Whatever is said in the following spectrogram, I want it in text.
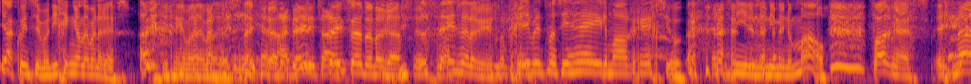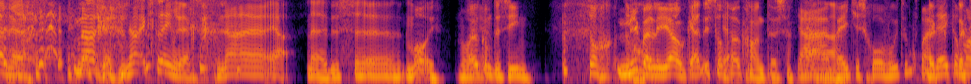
Ja, Quincy, maar die ging alleen maar naar rechts. Die ging alleen maar naar rechts. Steeds Ja, verder. Steeds verder naar Die rechts. staat steeds verder rechts. Op een gegeven moment was hij helemaal rechts, joh. Dat is niet, niet meer normaal. Van rechts naar rechts. naar rechts. Nou, extreem rechts. Nou, eh, ja, nee, dus eh, mooi. Leuk om te zien. Toch. Nibali ook, hè? Die stond Ja. ook gewoon tussen. Ja, Ja. een beetje schoorvoetend, maar De- hij deed toch,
